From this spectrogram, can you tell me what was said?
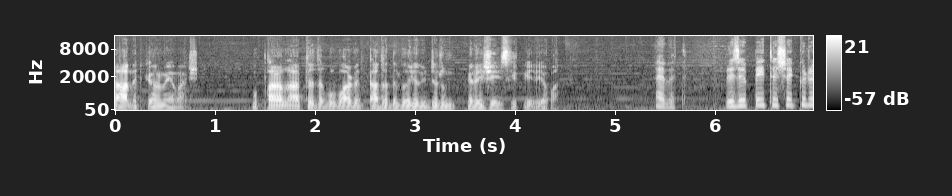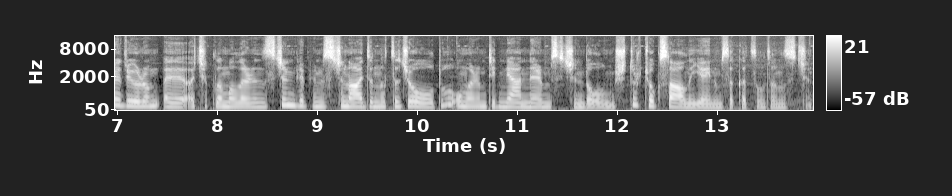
rağbet görmeye başlıyor. Bu paralarda da, bu varlıklarda da böyle bir durum göreceğiz gibi geliyor bana. Evet. Recep Bey teşekkür ediyorum e, açıklamalarınız için. Hepimiz için aydınlatıcı oldu. Umarım dinleyenlerimiz için de olmuştur. Çok sağ olun yayınımıza katıldığınız için.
